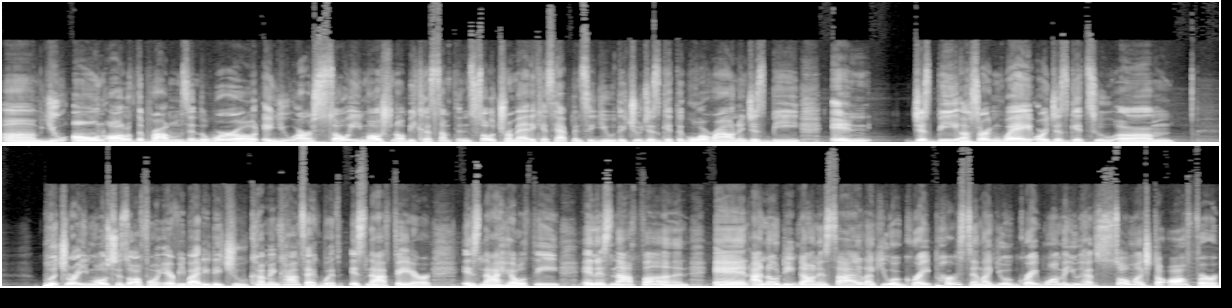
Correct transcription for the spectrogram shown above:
um, you own all of the problems in the world and you are so emotional because something so traumatic has happened to you that you just get to go around and just be in just be a certain way or just get to um put your emotions off on everybody that you come in contact with. It's not fair, it's not healthy, and it's not fun. And I know deep down inside, like you're a great person, like you're a great woman. You have so much to offer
